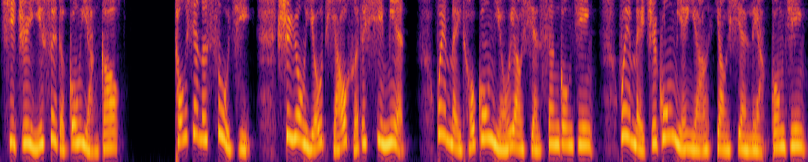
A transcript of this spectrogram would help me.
七只一岁的公羊羔。铜线的素祭是用油调和的细面，为每头公牛要献三公斤，为每只公绵羊要献两公斤，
